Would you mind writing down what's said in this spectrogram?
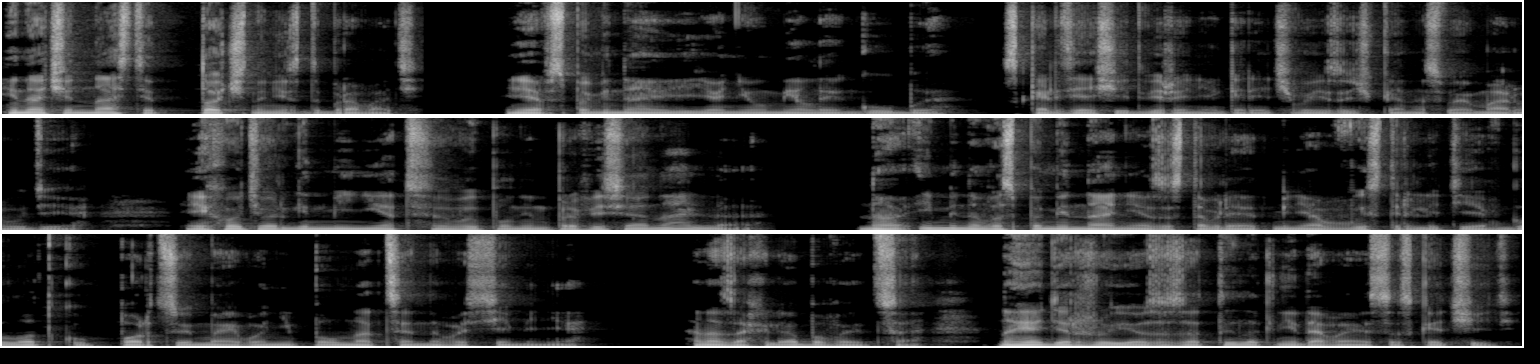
Иначе Насте точно не сдобровать. Я вспоминаю ее неумелые губы, скользящие движения горячего язычка на своем орудии. И хоть Ольгин минет выполнен профессионально, но именно воспоминания заставляют меня выстрелить ей в глотку порцию моего неполноценного семени. Она захлебывается, но я держу ее за затылок, не давая соскочить.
